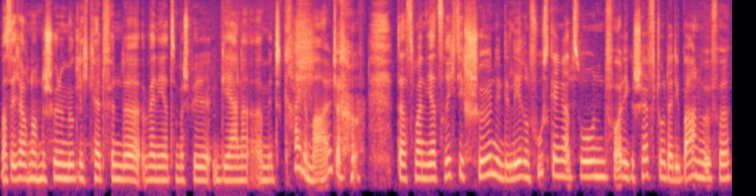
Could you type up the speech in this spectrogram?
Was ich auch noch eine schöne Möglichkeit finde, wenn ihr zum Beispiel gerne äh, mit Kreide malt, dass man jetzt richtig schön in die leeren Fußgängerzonen vor die Geschäfte oder die Bahnhöfe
